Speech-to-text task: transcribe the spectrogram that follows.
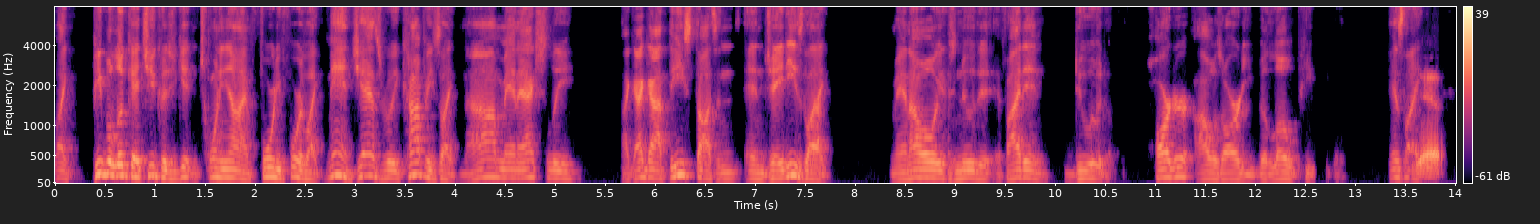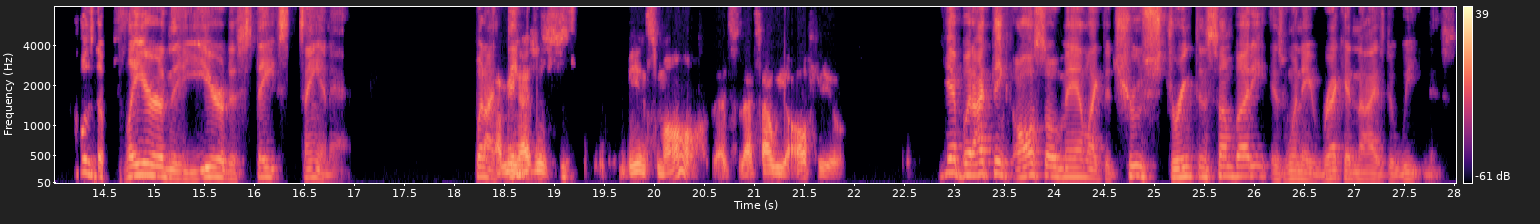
like people look at you because you're getting 29, 44, like, man, Jazz really confident. He's like, nah, man, actually, like I got these thoughts. And and JD's like, man, I always knew that if I didn't do it harder, I was already below people. It's like yeah. I was the player in the year of the state saying that. But I, I mean that's just being small. That's that's how we all feel. Yeah, but I think also, man, like the true strength in somebody is when they recognize the weakness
